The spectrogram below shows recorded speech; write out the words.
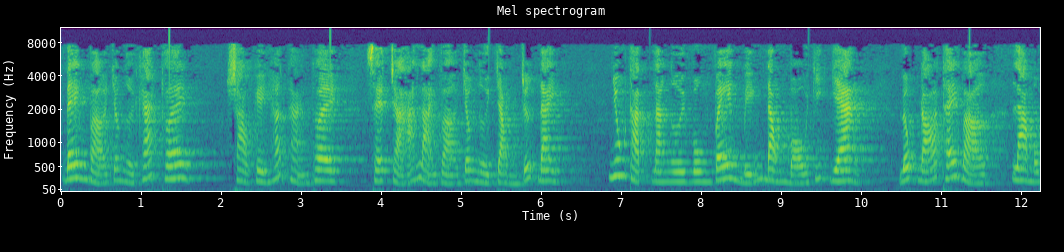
Đem vợ cho người khác thuê. Sau khi hết hạn thuê, Sẽ trả lại vợ cho người chồng trước đây. Nhu Thạch là người vùng ven biển Đông Bộ Chiết Giang. Lúc đó thế vợ là một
